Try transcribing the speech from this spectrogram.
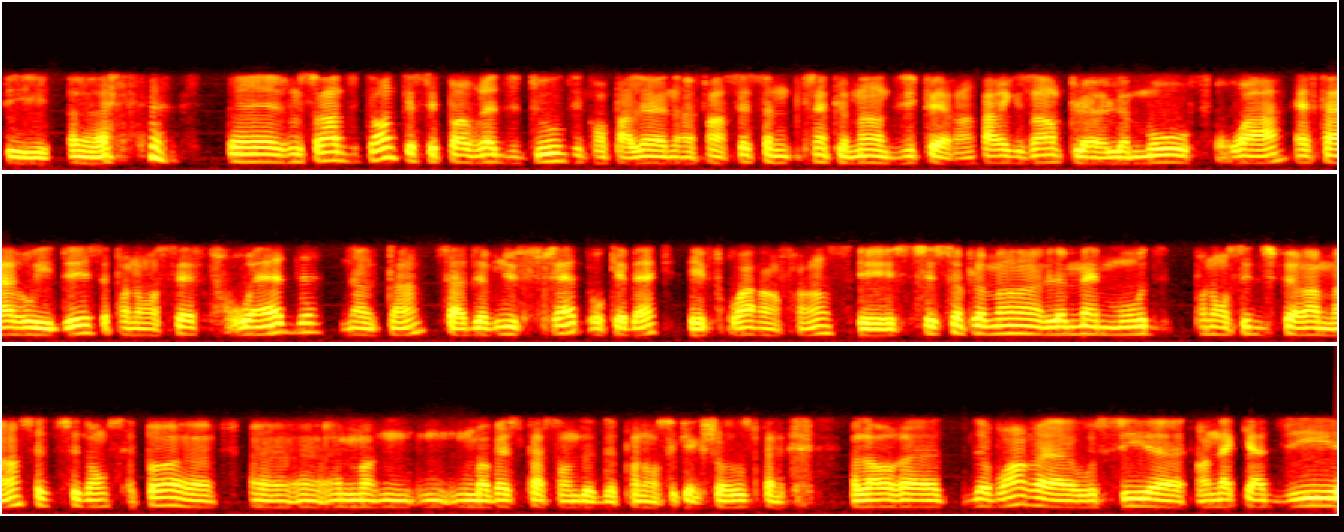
Puis euh, Euh, je me suis rendu compte que c'est pas vrai du tout, qu'on parlait un, français simplement différent. Par exemple, le mot froid, F-R-O-I-D, se prononçait froide dans le temps. Ça a devenu fret au Québec et froid en France. Et c'est simplement le même mot prononcé différemment. C'est donc c'est pas euh, une mauvaise façon de, prononcer quelque chose. Alors euh, de voir euh, aussi en Acadie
